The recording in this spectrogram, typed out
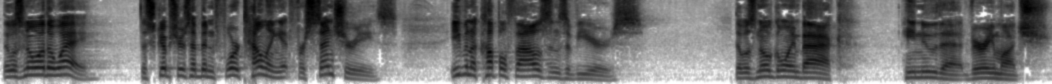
There was no other way. The scriptures have been foretelling it for centuries, even a couple thousands of years. There was no going back. He knew that very much.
